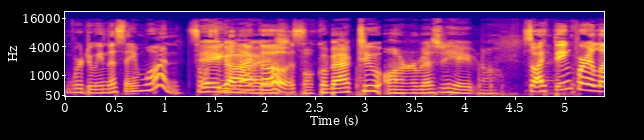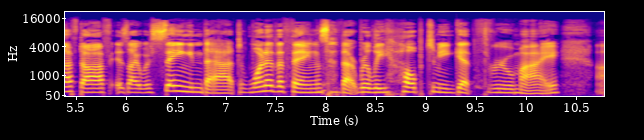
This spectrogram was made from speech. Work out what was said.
we're doing the same one. So we'll hey see how that goes. welcome back to On Our Best Behavior. No. So I think where I left off is I was saying that one of the things that really helped me get through my uh,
